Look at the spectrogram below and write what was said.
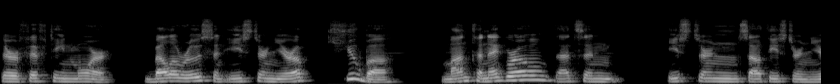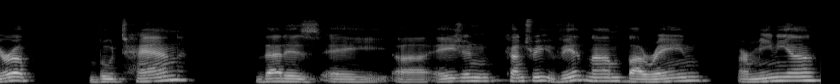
there are 15 more. Belarus in Eastern Europe, Cuba, Montenegro, that's in Eastern, Southeastern Europe, Bhutan, that is a uh, Asian country, Vietnam, Bahrain, Armenia,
